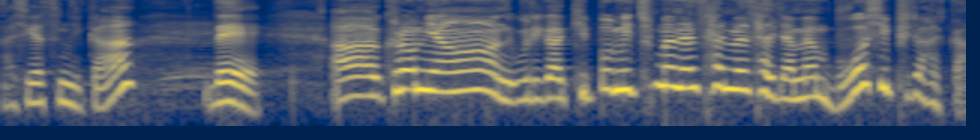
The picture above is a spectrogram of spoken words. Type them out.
아시겠습니까? 네. 아, 그러면 우리가 기쁨이 충만한 삶을 살자면 무엇이 필요할까?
